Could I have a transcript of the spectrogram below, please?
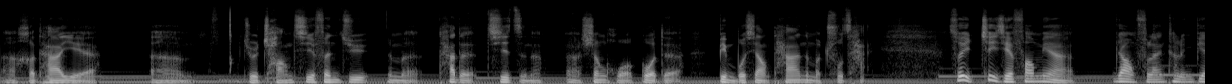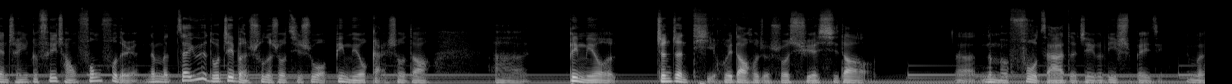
呃，和他也，嗯，就是长期分居，那么他的妻子呢，呃，生活过得并不像他那么出彩，所以这些方面啊，让富兰克林变成一个非常丰富的人。那么在阅读这本书的时候，其实我并没有感受到，啊，并没有。真正体会到或者说学习到，呃，那么复杂的这个历史背景，那么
